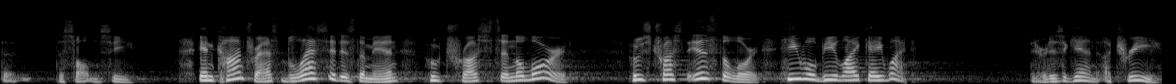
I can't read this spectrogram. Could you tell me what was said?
the, the Salton Sea. In contrast, blessed is the man who trusts in the Lord, whose trust is the Lord. He will be like a what? There it is again, a tree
